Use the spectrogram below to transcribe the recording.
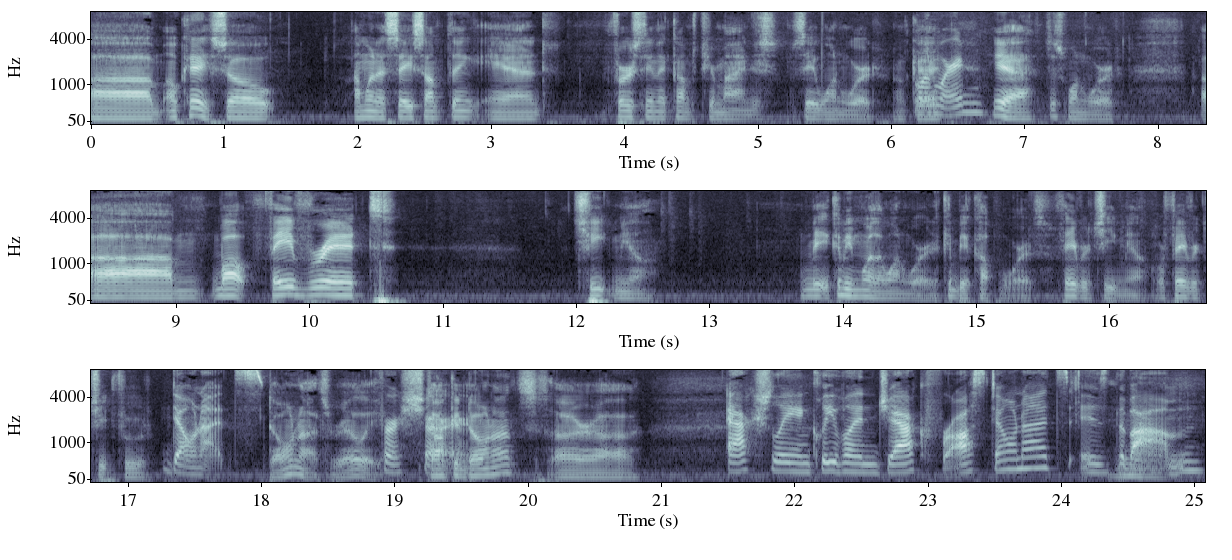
off. Um, okay, so I'm gonna say something, and first thing that comes to your mind, just say one word. Okay. One word? Yeah, just one word. Um, well, favorite cheat meal. I mean, It could be more than one word. It could be a couple words. Favorite cheat meal or favorite cheat food? Donuts. Donuts, really? For sure. Dunkin' Donuts or uh, Actually, in Cleveland, Jack Frost Donuts is the bomb. Mm.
